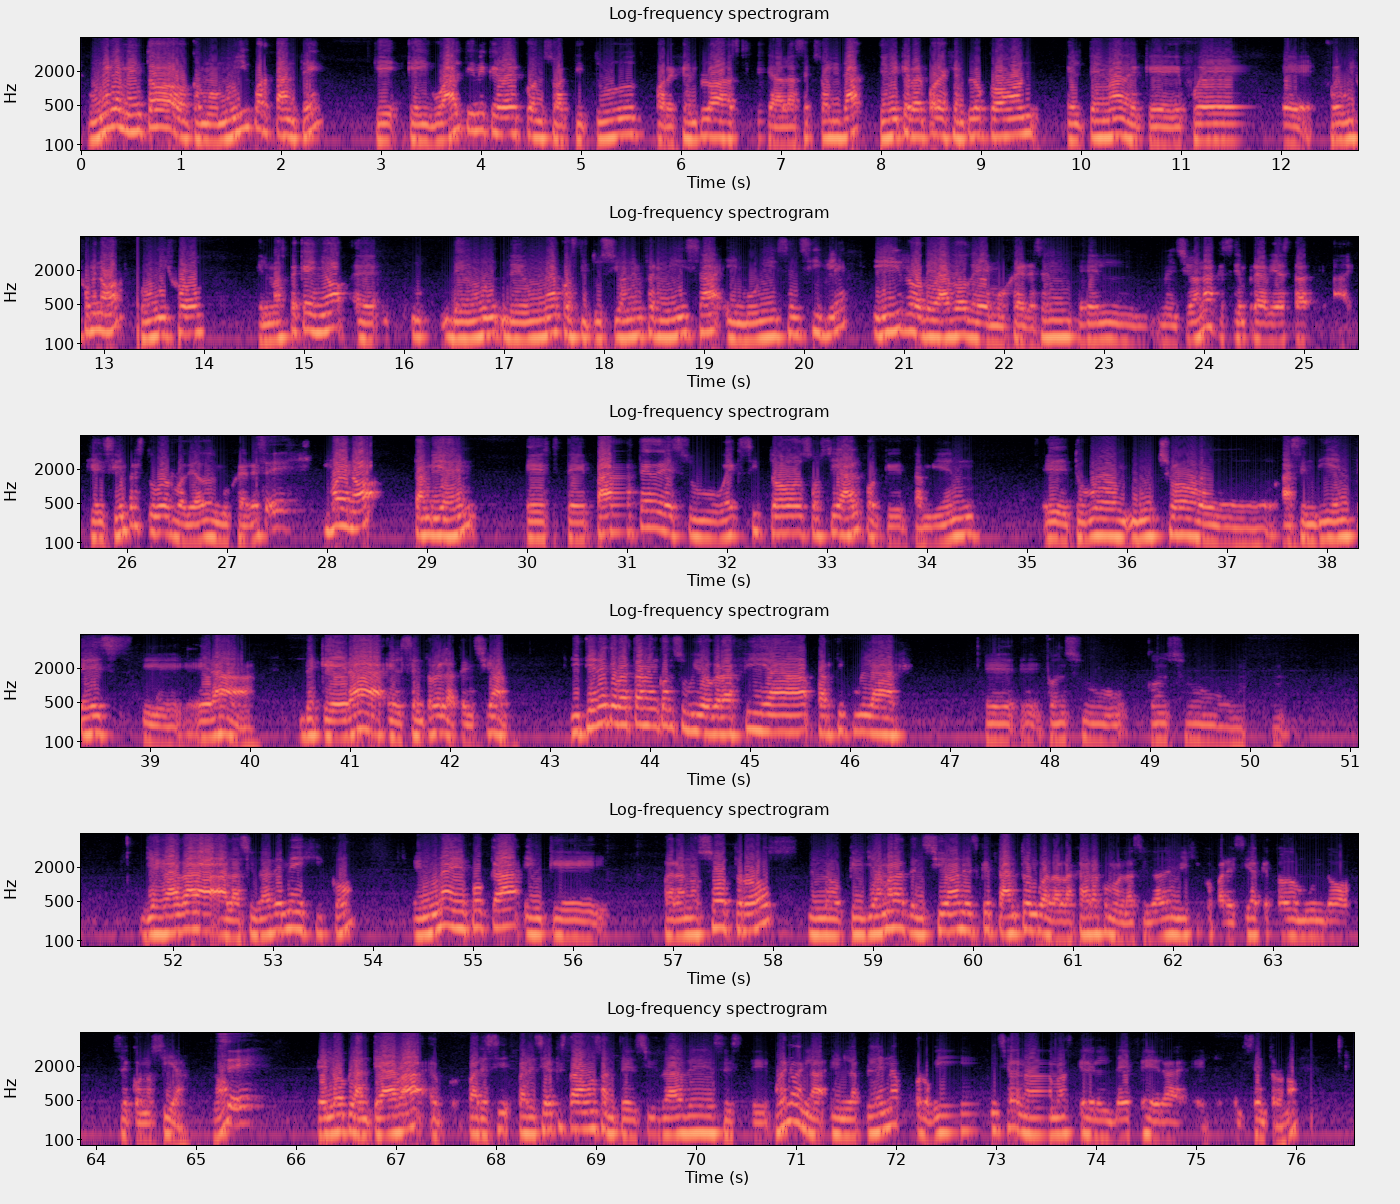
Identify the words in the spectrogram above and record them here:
Un elemento como muy importante que, que, igual tiene que ver con su actitud, por ejemplo, hacia la sexualidad, tiene que ver, por ejemplo, con el tema de que fue, eh, fue un hijo menor, un hijo, el más pequeño, eh, de, una constitución enfermiza y muy sensible y rodeado de mujeres. Él, menciona que siempre había estado, que siempre estuvo rodeado de mujeres. Bueno, también este, parte de su éxito social, porque también eh, tuvo mucho ascendientes, eh, era de que era el centro de la atención. Y tiene que ver también con su biografía particular, eh, eh, con, su, con su llegada a la Ciudad de México, en una época en que para nosotros lo que llama la atención es que tanto en Guadalajara como en la Ciudad de México parecía que todo el mundo se conocía, ¿no? Sí él lo planteaba, eh, parecía, parecía, que estábamos ante ciudades, este, bueno, en la, en la plena provincia, nada más que el DF era el, centro, ¿no?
